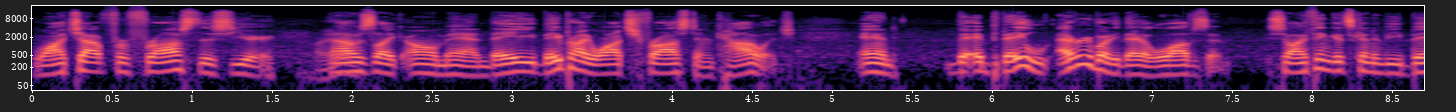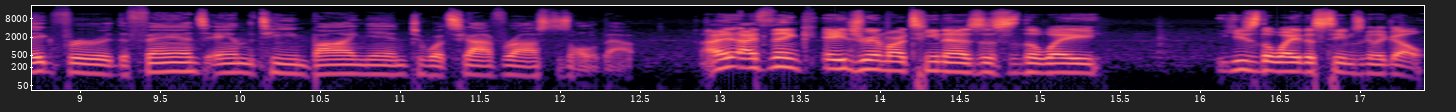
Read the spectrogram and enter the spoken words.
watch out for Frost this year. Oh, and I was like, oh man, they they probably watched Frost in college, and they, they everybody there loves him. So I think it's going to be big for the fans and the team buying into what Scott Frost is all about. I, I think Adrian Martinez is the way, he's the way this team's going to go.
